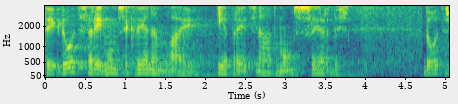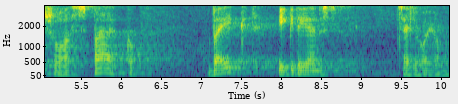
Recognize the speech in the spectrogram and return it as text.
tiek dotas arī mums ikvienam, lai iepriecinātu mūsu sirdis, dotu šo spēku veikt ikdienas ceļojumu.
